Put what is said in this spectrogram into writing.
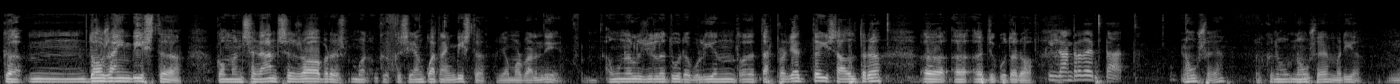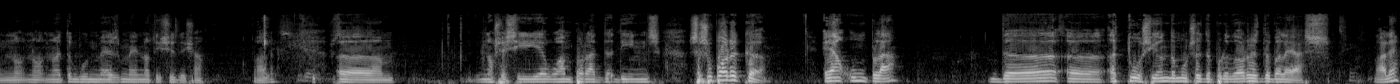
que mm, dos anys vista començaran les obres, bueno, que, que seran quatre anys vista, ja m'ho van dir. A una legislatura volien redactar el projecte i l'altra eh, eh, executar-ho. i l'han redactat No ho sé, és que no, no ho sé, Maria. No, no, no he tingut més, més notícies d'això. Vale? Eh, no sé si ho han posat dins... Se suposa que hi ha un pla d'actuació de les depuradores de Balears. Sí. Vale?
